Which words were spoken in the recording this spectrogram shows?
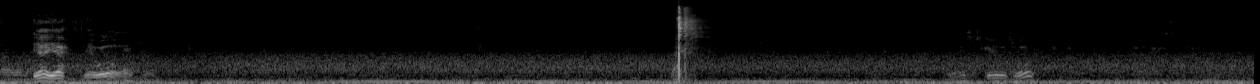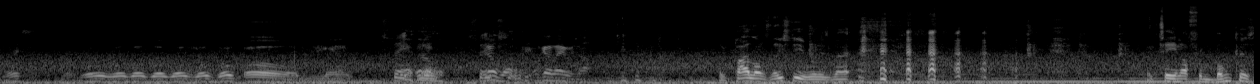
pile on Yeah, yeah, yeah, we'll know that. Thank you. Nice, it's going as well. Nice. Whoa, whoa, whoa, whoa, whoa, whoa, whoa. Oh, man. Straight Oh. You know Straight what? I think I'll get away with that. I think Pylon's least of you with his mate. They're teeing off from bunkers.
